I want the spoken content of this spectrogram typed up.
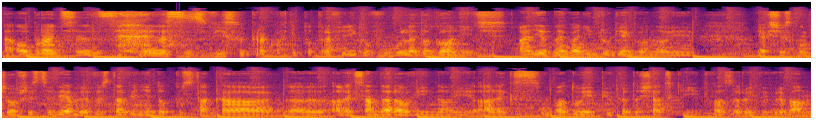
A obrońcy z, z Wisły Kraków nie potrafili go w ogóle dogonić. Ani jednego, ani drugiego. No i jak się skończyło, wszyscy wiemy. Wystawienie do pustaka e, Aleksandarowi, no i Aleks ładuje piłkę do siatki i 2-0 i wygrywamy.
